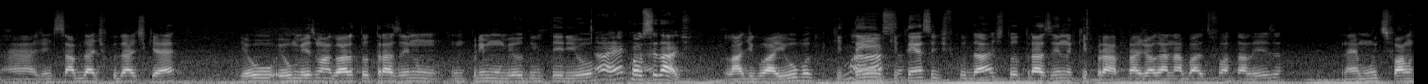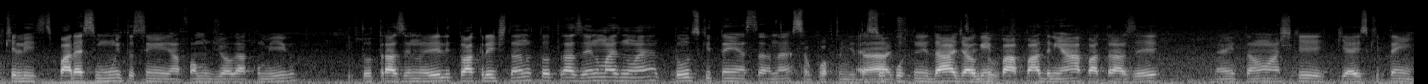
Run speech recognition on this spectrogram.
Né? A gente sabe da dificuldade que é. Eu, eu mesmo agora estou trazendo um, um, primo meu do interior. Ah, é? Qual né? cidade? lá de Guaiúba, que, tem, que tem essa dificuldade. Estou trazendo aqui para jogar na base do Fortaleza. Né? Muitos falam que ele parece muito assim a forma de jogar comigo. Estou trazendo ele, estou acreditando, estou trazendo, mas não é todos que têm essa, né? essa oportunidade. Essa oportunidade, alguém para padrinhar, para trazer. Né? Então acho que, que é isso que tem,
